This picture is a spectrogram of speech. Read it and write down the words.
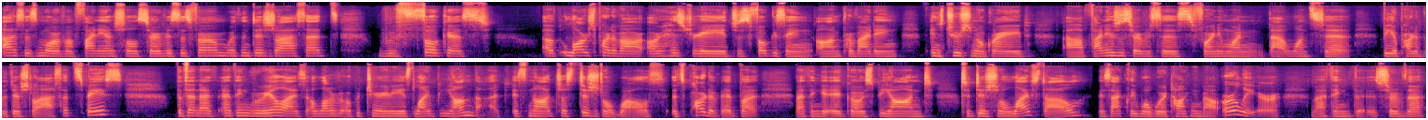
us as more of a financial services firm within digital assets, we've focused a large part of our, our history just focusing on providing institutional grade uh, financial services for anyone that wants to be a part of the digital asset space. But then I, I think we realize a lot of opportunities lie beyond that. It's not just digital wealth, it's part of it, but I think it, goes beyond to digital lifestyle, exactly what we were talking about earlier. I think that sort of the,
